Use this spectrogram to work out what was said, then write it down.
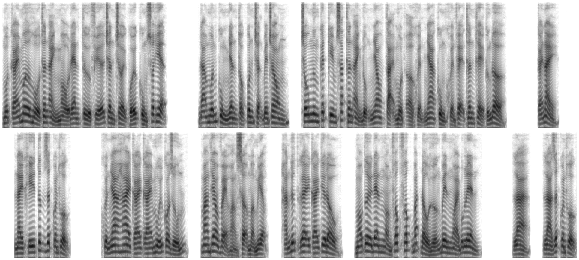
Một cái mơ hồ thân ảnh màu đen từ phía chân trời cuối cùng xuất hiện. Đã muốn cùng nhân tộc quân trận bên trong, châu ngưng kết kim sắc thân ảnh đụng nhau tại một ở khuyển nha cùng khuyển vệ thân thể cứng đờ. Cái này, này khí tức rất quen thuộc. Khuyển nha hai cái cái mũi co rúm, mang theo vẻ hoảng sợ mở miệng, hắn đứt gãy cái kia đầu, máu tươi đen ngòm phốc phốc bắt đầu hướng bên ngoài bốc lên. Là, là rất quen thuộc.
